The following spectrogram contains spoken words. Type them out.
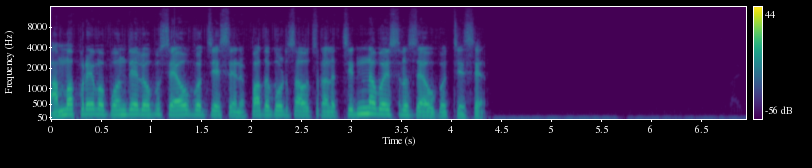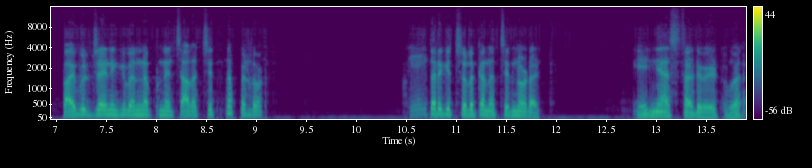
అమ్మ ప్రేమ పొందేలోపు సేవకు వచ్చేసాను పదమూడు సంవత్సరాల చిన్న వయసులో సేవకు వచ్చేసాను బైబిల్ ట్రైనింగ్కి వెళ్ళినప్పుడు నేను చాలా చిన్న పిల్లోడు. అందరికి చులకన చిన్నోడంటే. ఏం చేస్తాడు వీడు అని.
